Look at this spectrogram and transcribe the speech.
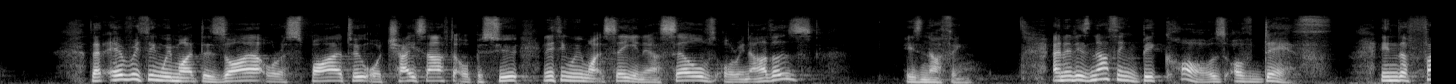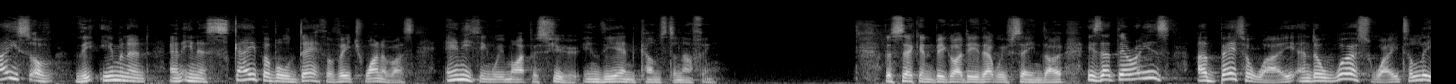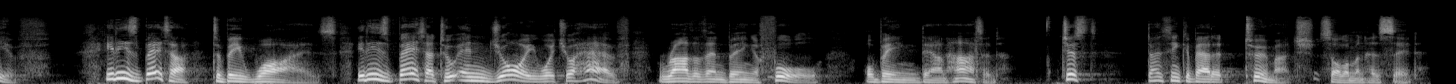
That everything we might desire or aspire to or chase after or pursue, anything we might see in ourselves or in others, is nothing. And it is nothing because of death. In the face of the imminent and inescapable death of each one of us, anything we might pursue in the end comes to nothing. The second big idea that we've seen though is that there is a better way and a worse way to live. It is better to be wise. It is better to enjoy what you have rather than being a fool or being downhearted. Just don't think about it too much, Solomon has said.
